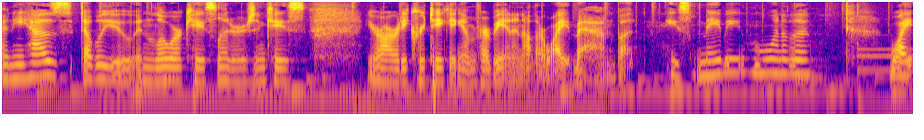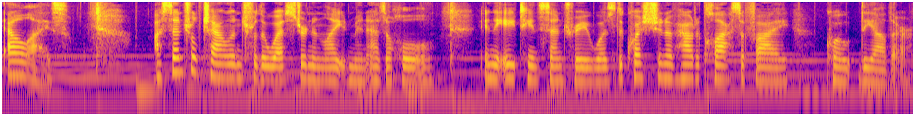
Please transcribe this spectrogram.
and he has W in lowercase letters in case you're already critiquing him for being another white man, but he's maybe one of the white allies. A central challenge for the Western Enlightenment as a whole in the 18th century was the question of how to classify, quote, the other.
